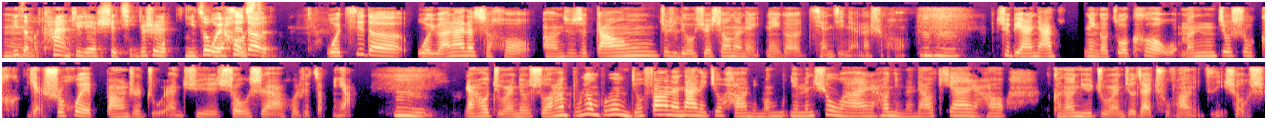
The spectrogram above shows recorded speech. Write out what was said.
你怎么看这件事情？就是你作为 host，我记得我原来的时候，嗯，就是刚就是留学生的那那个前几年的时候，嗯哼，去别人家那个做客，我们就是也是会帮着主人去收拾啊，或者怎么样，嗯，然后主人就说啊，不用不用，你就放在那里就好，你们你们去玩，然后你们聊天，然后可能女主人就在厨房里自己收拾。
